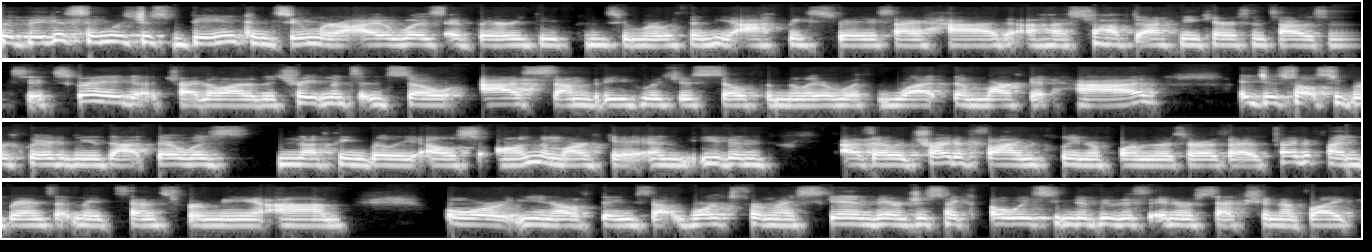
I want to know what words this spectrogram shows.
the biggest thing was just being a consumer. I was a very deep consumer within the acne space. I had uh, shopped acne care since I was in sixth grade. I tried a lot of the treatments. And so, as somebody who was just so familiar with what the market had, it just felt super clear to me that there was nothing really else on the market. And even as I would try to find cleaner formulas or as I would try to find brands that made sense for me, um, or you know things that worked for my skin, there just like always seemed to be this intersection of like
